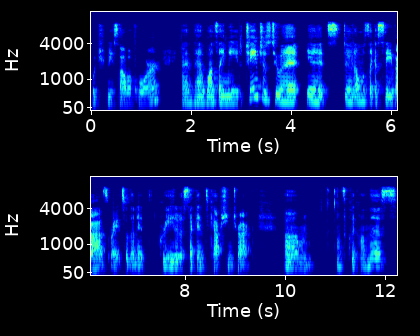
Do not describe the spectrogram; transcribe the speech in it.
which we saw before, and then once I made changes to it, it did almost like a save as, right? So then it created a second caption track. Um, let's click on this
